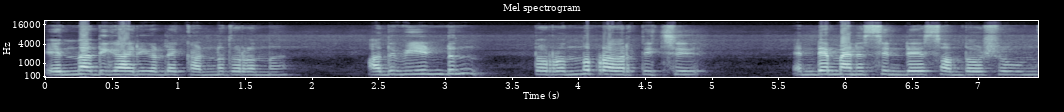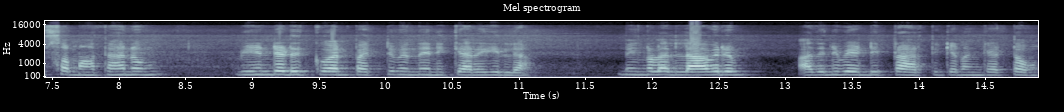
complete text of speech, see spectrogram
എന്ന എന്നധികാരികളുടെ കണ്ണു തുറന്ന് അത് വീണ്ടും തുറന്ന് പ്രവർത്തിച്ച് എന്റെ മനസ്സിന്റെ സന്തോഷവും സമാധാനവും വീണ്ടെടുക്കുവാൻ പറ്റുമെന്ന് എനിക്കറിയില്ല. നിങ്ങളെല്ലാവരും അതിനുവേണ്ടി പ്രാർത്ഥിക്കണം കേട്ടോ.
